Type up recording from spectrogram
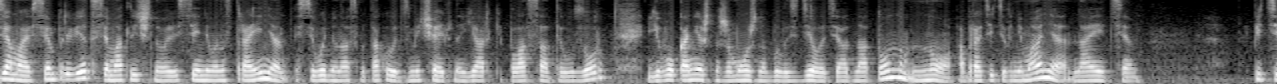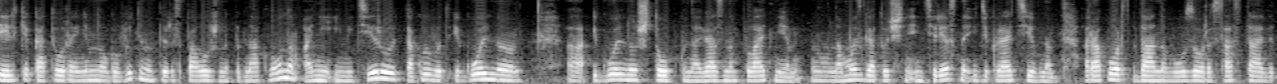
Друзья мои, всем привет, всем отличного весеннего настроения. Сегодня у нас вот такой вот замечательный яркий полосатый узор. Его, конечно же, можно было сделать и однотонным, но обратите внимание на эти петельки, которые немного вытянуты, расположены под наклоном, они имитируют такую вот игольную, а, игольную штопку на вязаном полотне. На мой взгляд, очень интересно и декоративно. Раппорт данного узора составит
